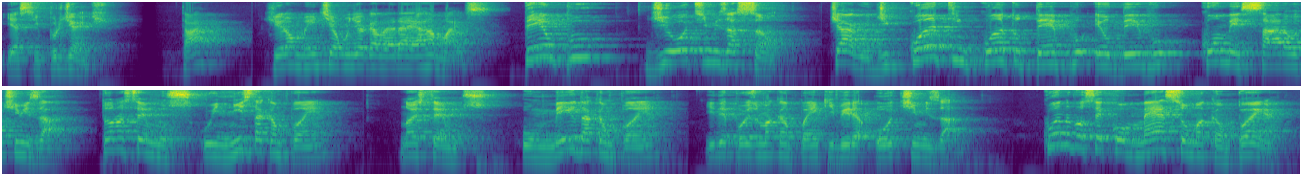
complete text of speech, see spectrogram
E assim por diante. Tá? Geralmente é onde a galera erra mais. Tempo de otimização. Tiago, de quanto em quanto tempo eu devo começar a otimizar? Então nós temos o início da campanha, nós temos o meio da campanha e depois uma campanha que vira otimizada. Quando você começa uma campanha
